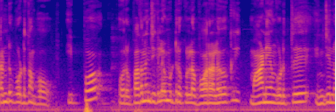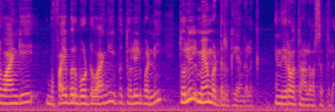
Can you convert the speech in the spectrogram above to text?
தண்டு போட்டு தான் போகும். இப்போது ஒரு பதினஞ்சு கிலோமீட்டருக்குள்ளே போகிற அளவுக்கு மானியம் கொடுத்து இன்ஜின் வாங்கி ஃபைபர் போட்டு வாங்கி இப்போ தொழில் பண்ணி தொழில் மேம்பட்டுருக்கு எங்களுக்கு இந்த இருபத்தி நாலு வருஷத்தில்.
